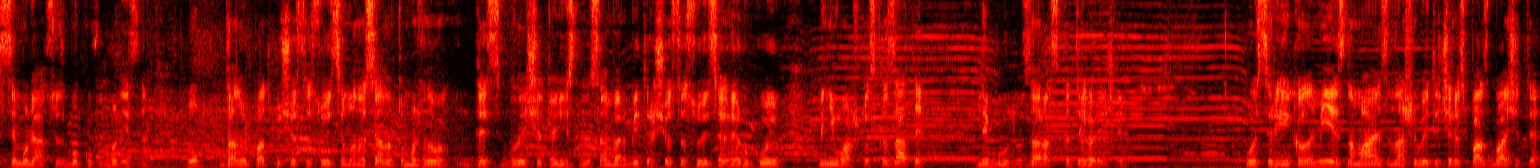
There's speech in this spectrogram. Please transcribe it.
симуляцію з боку футболіста. Ну, в даному випадку, що стосується Манасяна, то можливо десь ближче до істини саме арбітр. Що стосується гри рукою, мені важко сказати. Не буду зараз категоричним. Ось Сергій Коломієць намагається наше вийти через пас. Бачите,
